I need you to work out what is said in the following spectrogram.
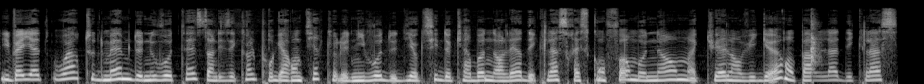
Il va y avoir tout de même de nouveaux tests dans les écoles pour garantir que le niveau de dioxyde de carbone dans l'air des classes reste conforme aux normes actuelles en vigueur. On parle là des classes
